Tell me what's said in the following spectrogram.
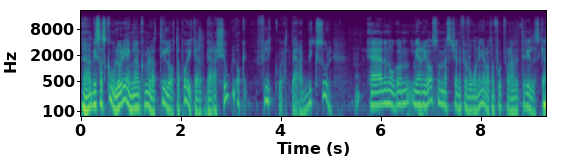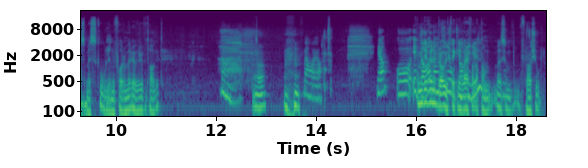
Eh, vissa skolor i England kommer nu att tillåta pojkar att bära kjol och flickor att bära byxor. Är det någon mer än jag som mest känner förvåning över att de fortfarande trilskas med skoluniformer överhuvudtaget? Ja. ja, ja. Ja, och idag Men det är väl en bra utveckling i varje fall att de liksom får ha kjol.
